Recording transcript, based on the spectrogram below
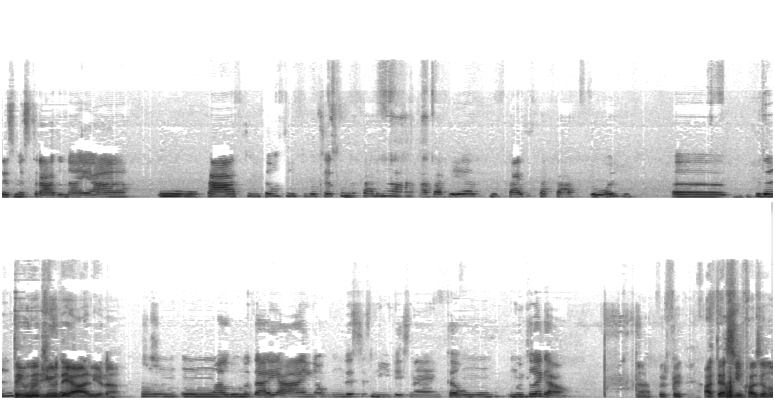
fez mestrado na EA, o Cássio. Então, assim, se vocês começarem a, a varrer as principais startups hoje, uh, durante tem o dedinho de ali, né? Um, um aluno da EA em algum desses níveis, né? Então, muito legal. Ah, perfeito. Até assim, fazendo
